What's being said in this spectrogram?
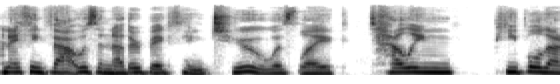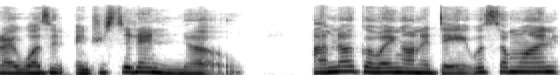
And I think that was another big thing too, was like telling people that I wasn't interested in, no. I'm not going on a date with someone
